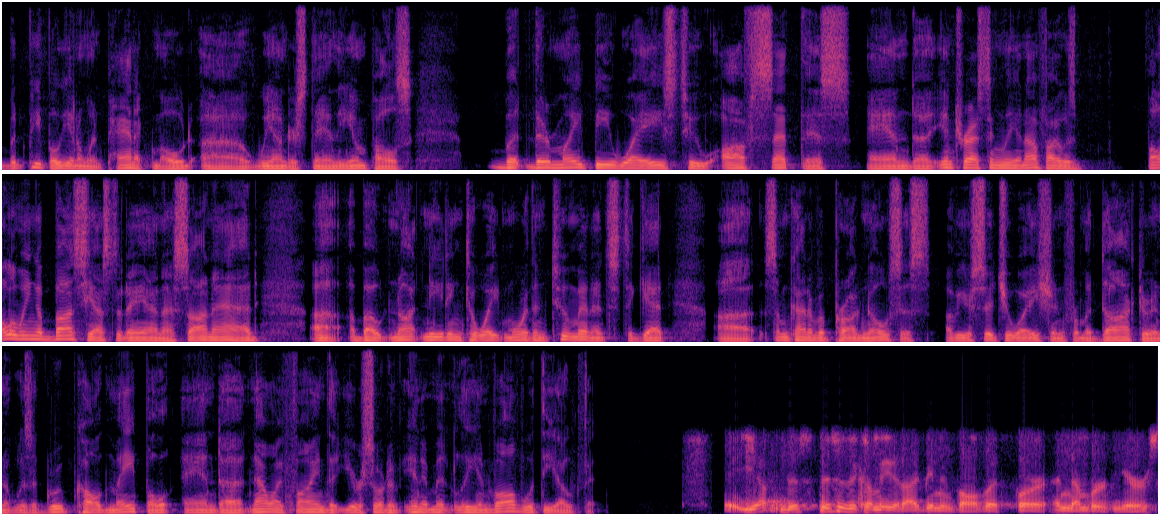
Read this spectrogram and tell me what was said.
but people, you know, in panic mode, uh, we understand the impulse. But there might be ways to offset this. And uh, interestingly enough, I was following a bus yesterday and I saw an ad uh, about not needing to wait more than two minutes to get uh, some kind of a prognosis of your situation from a doctor. And it was a group called Maple. And uh, now I find that you're sort of intimately involved with the outfit. Yep, this this is a company that I've been involved with for a number of years,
